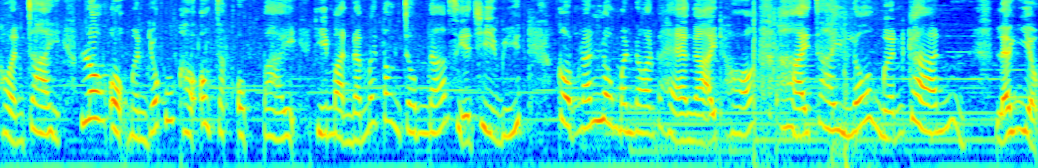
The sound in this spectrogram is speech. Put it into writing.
ถอนใจล่งอกเหมือนยกภูเขาออกจากอกไป ที่มันนั้นไม่ต้องจมน้ำเสียชีวิต กบนั้นลงมานอนแผ่หงายท้อง หายใจโล่งเหมือนกัน แล้วเหยี่ยว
